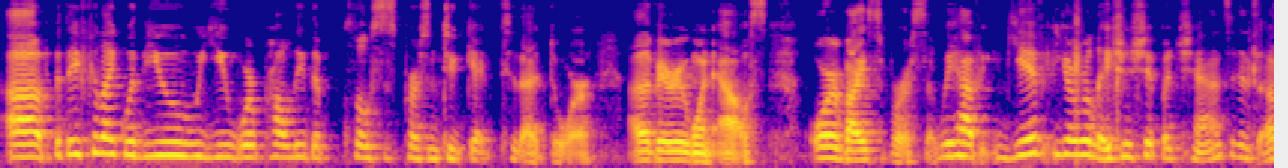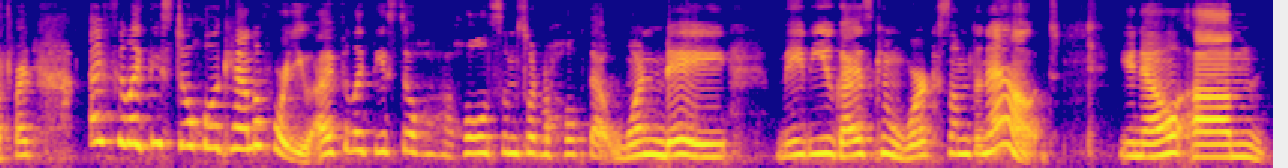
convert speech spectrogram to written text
Uh, but they feel like with you, you were probably the closest person to get to that door out of everyone else, or vice versa. We have give your relationship a chance and it's upright. I feel like they still hold a candle for you. I feel like they still hold some sort of hope that one day maybe you guys can work something out, you know? Um,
